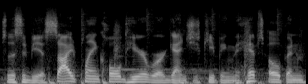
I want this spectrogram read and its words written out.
So this would be a side plank hold here where again, she's keeping the hips open,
